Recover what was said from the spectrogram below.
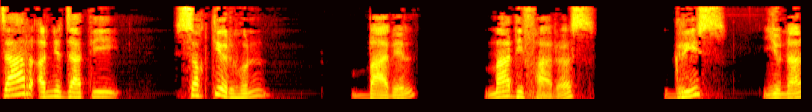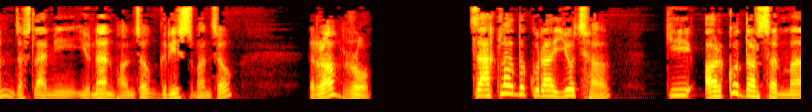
चार अन्य जाति शक्तिहरू हुन् बाबेल मादिफारस ग्रिस युनान जसलाई हामी युनान भन्छौ ग्रिस भन्छौ र रोम। चाखलाग्दो कुरा यो छ कि अर्को दर्शनमा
